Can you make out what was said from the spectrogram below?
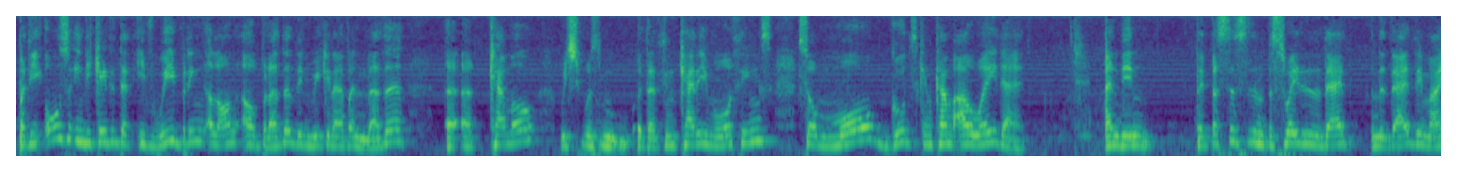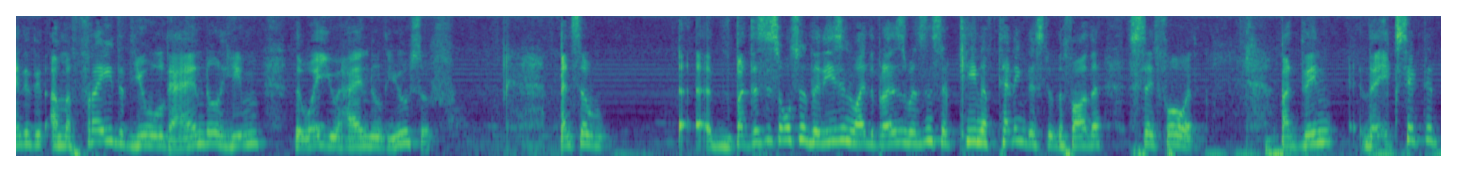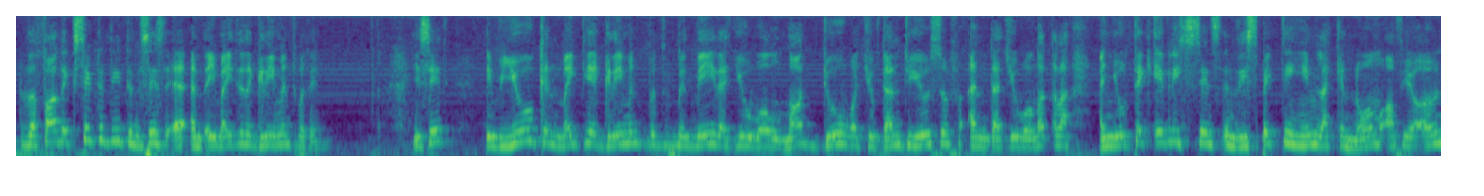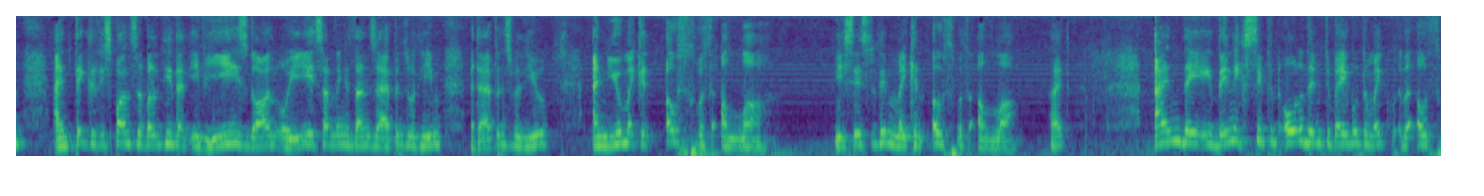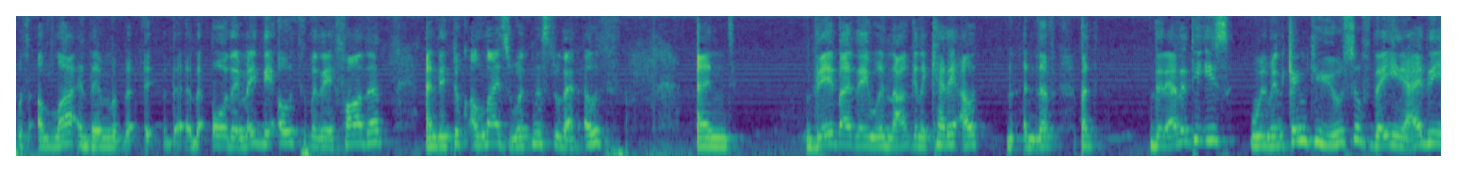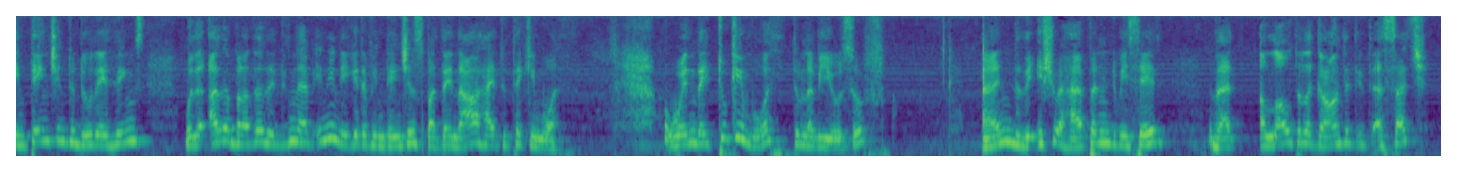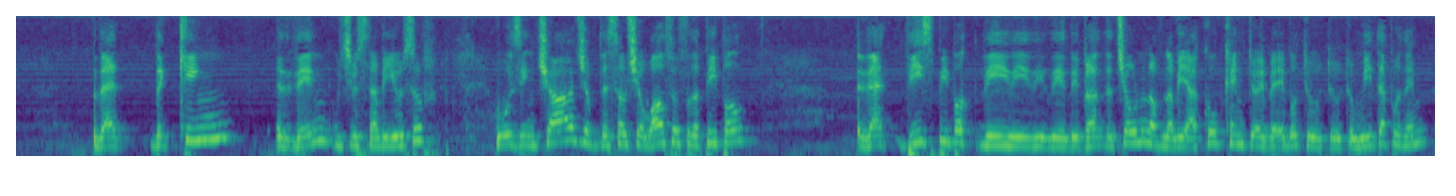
But he also indicated that if we bring along our brother, then we can have another uh, a camel which was that can carry more things, so more goods can come our way, Dad. And then they persisted and persuaded the dad, and the dad reminded it, I'm afraid that you will handle him the way you handled Yusuf. And so, uh, uh, but this is also the reason why the brothers wasn't so keen of telling this to the father straightforward. But then they accepted, the father accepted it and says, uh, and they made an agreement with him. He said, if you can make the agreement with, with, me that you will not do what you've done to Yusuf and that you will not allow, and you'll take every sense in respecting him like a norm of your own and take the responsibility that if he is gone or he is something is done, so happens with him, it happens with you, and you make an oath with Allah. He says to them, make an oath with Allah, right? And they then accepted all of them to be able to make the oath with Allah, and them, uh, or they made the oath with their father, and they took Allah's witness to that oath, and thereby they were now going to carry out and live. But the reality is, when it came to Yusuf, they had the intention to do their things. With the other brother, they didn't have any negative intentions, but they now had to take him with. When they took him with to Nabi Yusuf, and the issue happened, we said that Allah granted it as such that the king then, which was Nabi Yusuf, who was in charge of the social welfare for the people, that these people, the, the, the, the, the, children of Nabi Yaqub came to be able to, to, to meet up with him.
